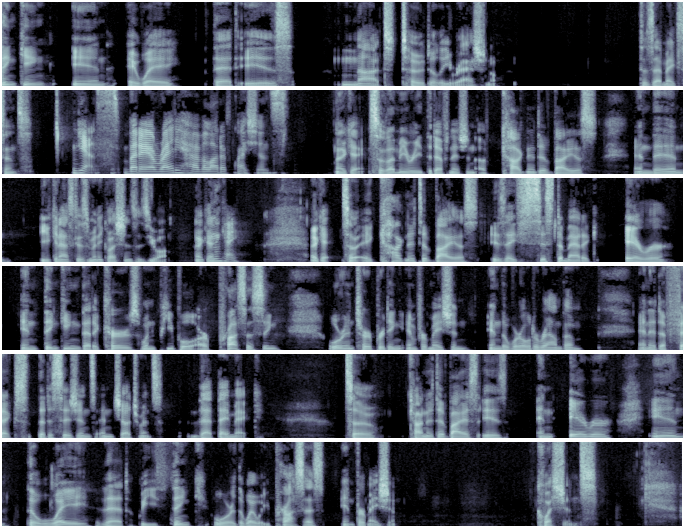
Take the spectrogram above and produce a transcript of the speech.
thinking in a way that is not totally rational. Does that make sense? Yes, but I already have a lot of questions. Okay, so let me read the definition of cognitive bias and then you can ask as many questions as you want. Okay? Okay. Okay, so a cognitive bias is a systematic error in thinking that occurs when people are processing or interpreting information in the world around them, and it affects the decisions and judgments that they make. So, cognitive bias is an error in the way that we think or the way we process information. Questions.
